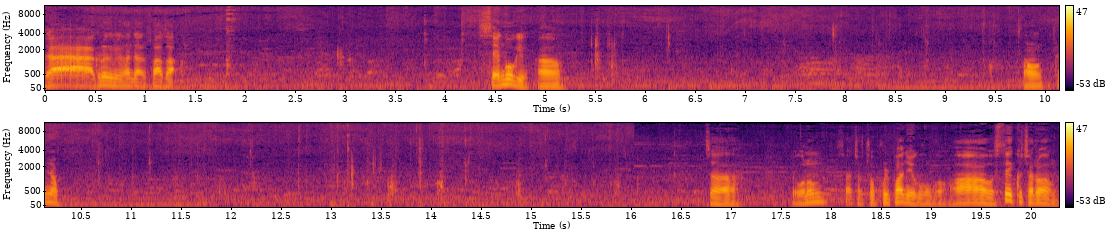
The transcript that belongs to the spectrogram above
자 그러면 한잔 쏴쏴. 생고기. 아. 어, 그냥. 자, 이거는 살짝 저 불판 위에 구운 거. 아우, 스테이크처럼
